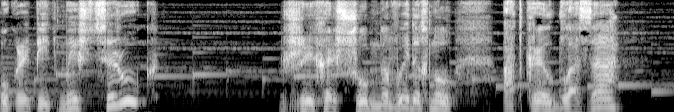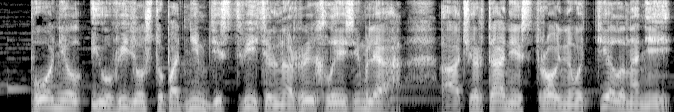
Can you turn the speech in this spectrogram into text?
укрепить мышцы рук?» Жихарь шумно выдохнул, открыл глаза понял и увидел, что под ним действительно рыхлая земля, а очертания стройного тела на ней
